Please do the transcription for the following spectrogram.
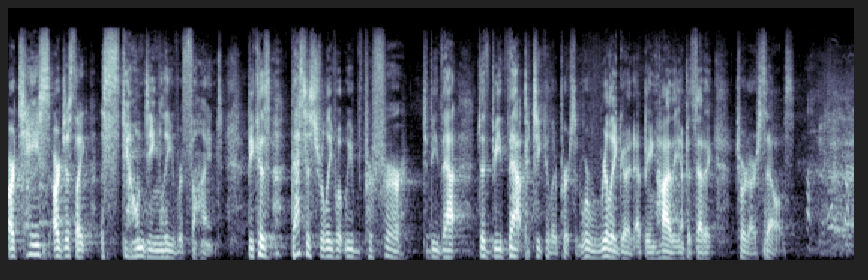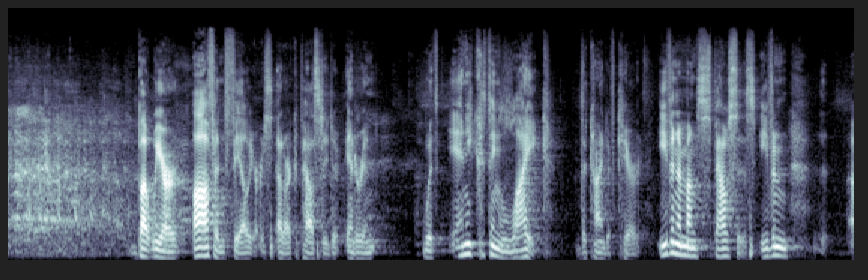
Our tastes are just like astoundingly refined because that's just really what we prefer to be that to be that particular person. We're really good at being highly empathetic toward ourselves. but we are often failures at our capacity to enter in with anything like the kind of care, even among spouses, even uh,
